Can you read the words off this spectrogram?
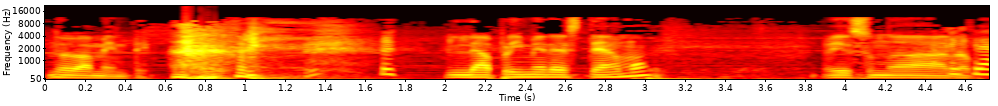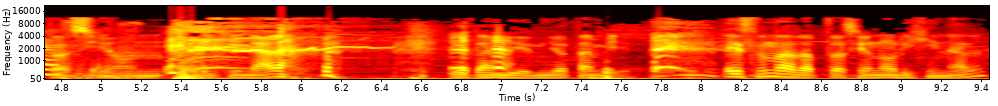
Nuevamente. La primera es Te Amo. Es una adaptación original. yo también, yo también. Es una adaptación original,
